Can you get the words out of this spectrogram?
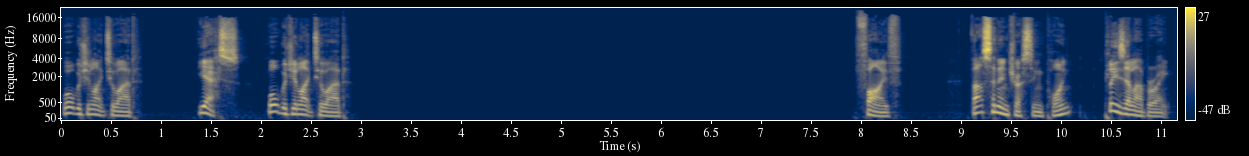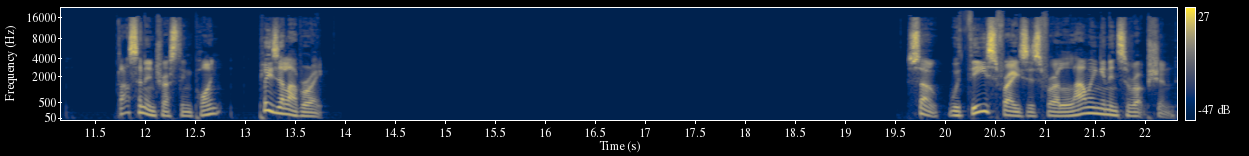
What would you like to add? Yes. What would you like to add? Five. That's an interesting point. Please elaborate. That's an interesting point. Please elaborate. So, with these phrases for allowing an interruption,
